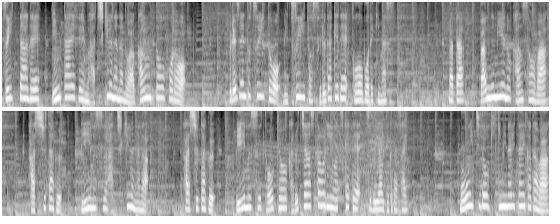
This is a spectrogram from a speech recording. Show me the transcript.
ツイッターでインター FM897 のアカウントをフォロー。プレゼントツイートをリツイートするだけでご応募できます。また番組への感想は「ハッシュタグビームス897」「ハッシュタグビームス東京カルチャーストーリー」をつけてつぶやいてください。もう一度お聞きになりたい方は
